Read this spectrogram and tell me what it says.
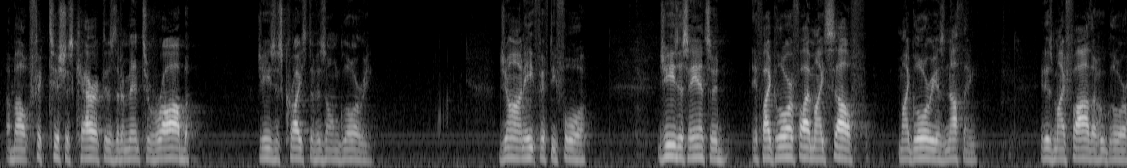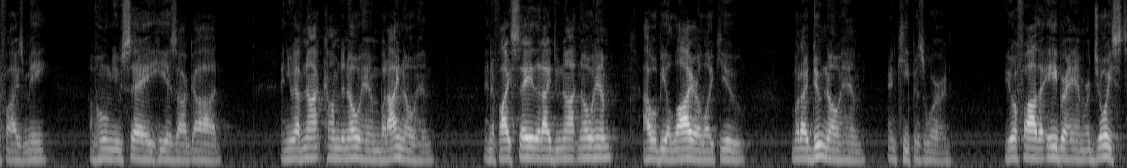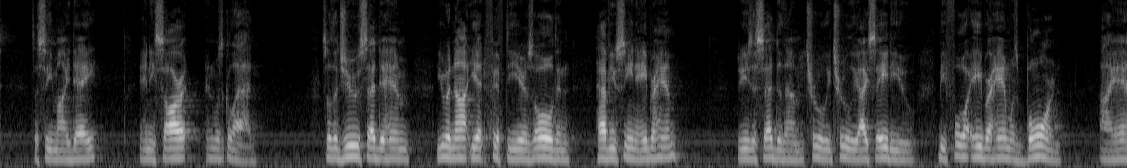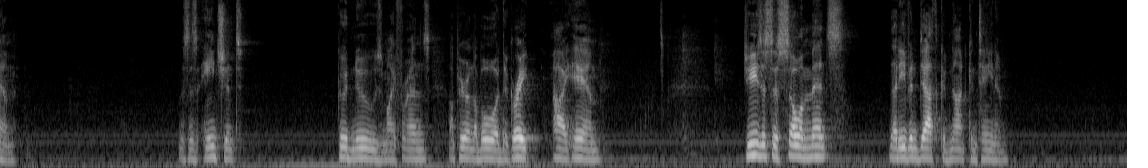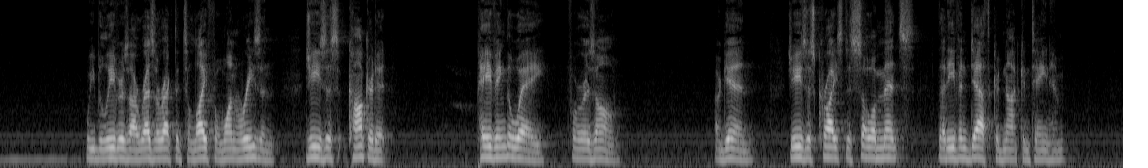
about fictitious characters that are meant to rob Jesus Christ of his own glory. John 8:54. Jesus answered, "If I glorify myself, my glory is nothing. It is my Father who glorifies me, of whom you say he is our God. And you have not come to know him, but I know him. And if I say that I do not know him, I will be a liar like you. But I do know him and keep his word. Your father Abraham rejoiced to see my day, and he saw it and was glad. So the Jews said to him, You are not yet fifty years old, and have you seen Abraham? Jesus said to them, Truly, truly, I say to you, before Abraham was born, I am. This is ancient good news, my friends, up here on the board. The great I am. Jesus is so immense that even death could not contain him. We believers are resurrected to life for one reason Jesus conquered it, paving the way for his own. Again, Jesus Christ is so immense that even death could not contain him.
